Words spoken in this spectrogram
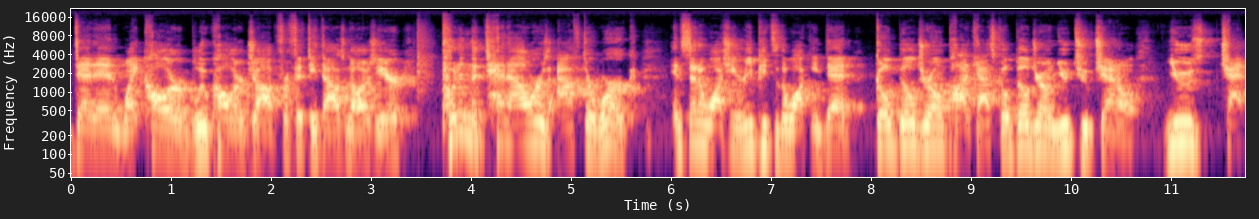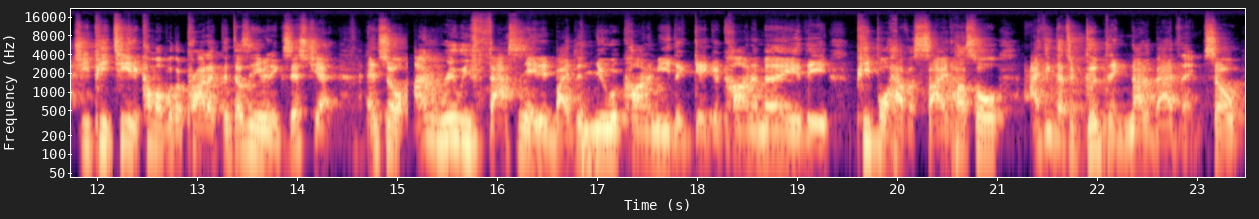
dead end, white collar, blue collar job for $50,000 a year, put in the 10 hours after work instead of watching repeats of The Walking Dead. Go build your own podcast, go build your own YouTube channel, use Chat GPT to come up with a product that doesn't even exist yet. And so I'm really fascinated by the new economy, the gig economy, the people have a side hustle. I think that's a good thing, not a bad thing. So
